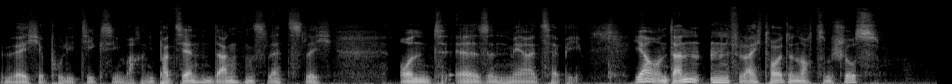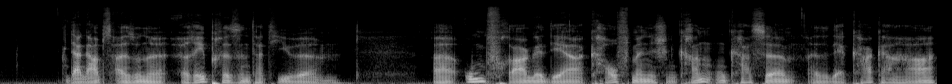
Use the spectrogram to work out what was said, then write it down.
welche Politik sie machen. Die Patienten danken es letztlich und äh, sind mehr als happy. Ja, und dann vielleicht heute noch zum Schluss. Da gab es also eine repräsentative äh, Umfrage der kaufmännischen Krankenkasse, also der KKH,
